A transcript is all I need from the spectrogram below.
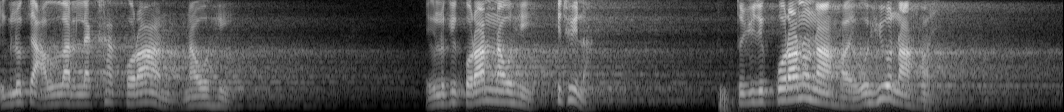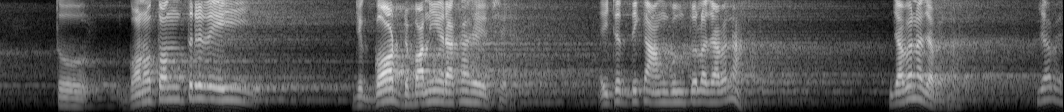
এগুলো কি আল্লাহর লেখা কোরআন না ওহি? এগুলো কি কোরআন না ওহি? কিছুই না। তো যদি কোরআনও না হয়, ওহিও না হয়, তো গণতন্ত্রের এই যে গড বানিয়ে রাখা হয়েছে, এইটার দিকে আঙ্গুল তোলা যাবে না? যাবে না যাবে না? যাবে।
